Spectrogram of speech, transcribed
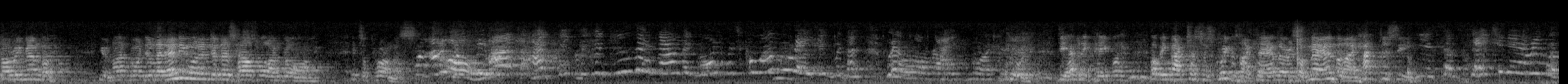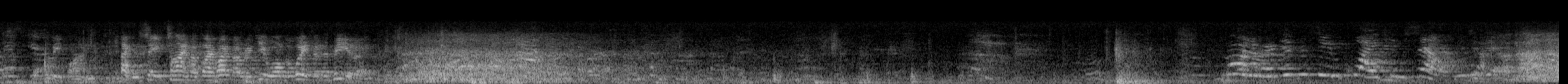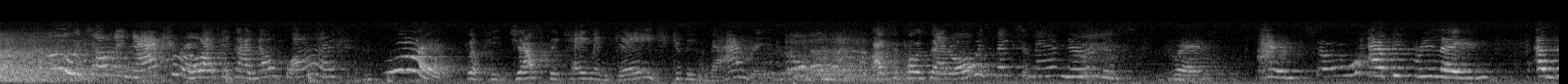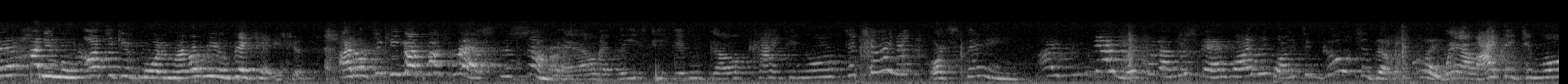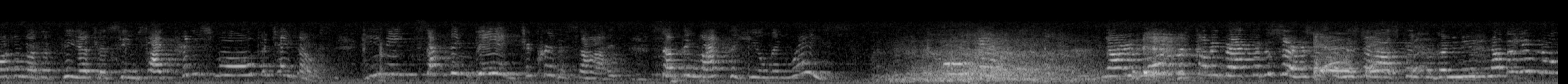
Now remember, you're not going to let anyone into this house while I'm gone. It's a promise. Well, I Oh, don't see I, why. I think we can do that now that Mortimer's cooperating with us. Well, all right, Mortimer. Good. Do you have any paper? I'll be back just as quick as I can. There is a man that I have to see. Here's some stationery. Will this do? It'll be fine. I can save time if I write my review on the way to the theater. Mortimer didn't seem quite himself today. Oh, it's only natural. I think I know why. Why? Well, he just became engaged to be married. I suppose that always makes a man nervous. Well, I am so happy for Elaine. And their honeymoon ought to give Mortimer a real vacation. I don't think he got much rest this summer. Well, at least he didn't go kiting off to China or Spain. I never could understand why he wanted to go to those places. Well, I think to Mortimer the theater seems like pretty small potatoes. He needs something big to criticize, something like the human race. Oh, yes. Now, if Mortimer's coming back for the services for Mr. Hoskins, we're going to need another hymnal.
